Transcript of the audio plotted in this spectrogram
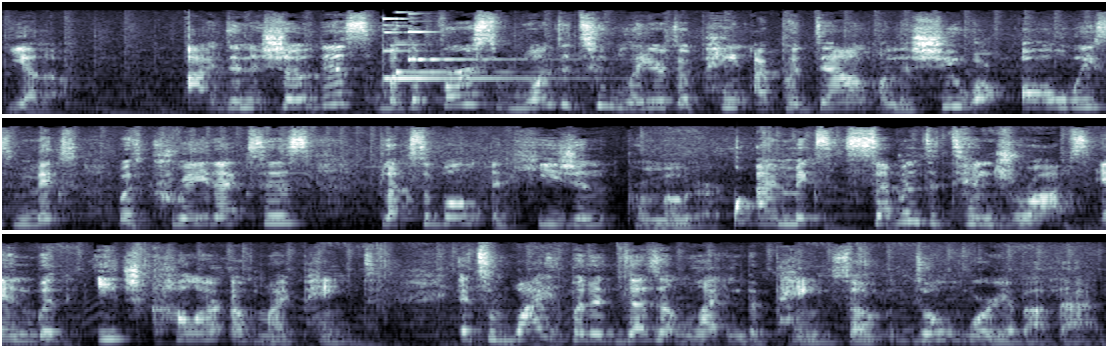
yellow. I didn't show this, but the first one to two layers of paint I put down on the shoe are always mixed with Createx's Flexible Adhesion Promoter. I mix 7 to 10 drops in with each color of my paint. It's white, but it doesn't lighten the paint, so don't worry about that.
